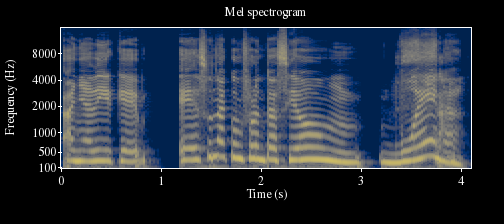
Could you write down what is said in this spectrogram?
añadir que es una confrontación buena,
